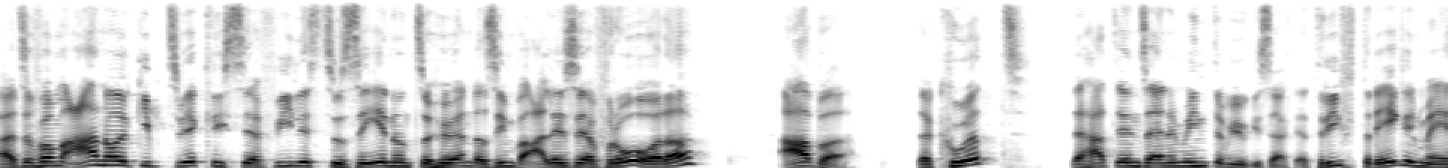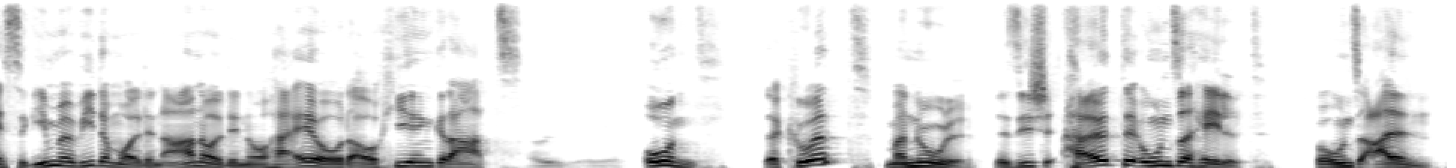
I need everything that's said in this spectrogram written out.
also vom Arnold gibt's wirklich sehr vieles zu sehen und zu hören, da sind wir alle sehr froh, oder? Aber der Kurt, der hat ja in seinem Interview gesagt, er trifft regelmäßig immer wieder mal den Arnold in Ohio oder auch hier in Graz. Und der Kurt Manul, das ist heute unser Held, bei uns allen.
